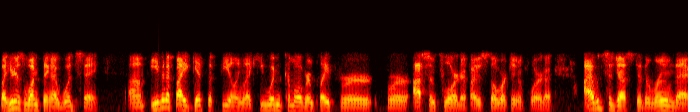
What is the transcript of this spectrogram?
But here's one thing I would say. Um, even if I get the feeling like he wouldn't come over and play for for us in Florida if I was still working in Florida, I would suggest to the room that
